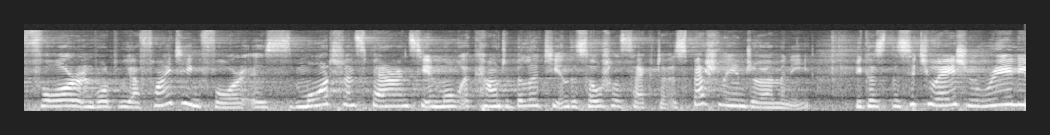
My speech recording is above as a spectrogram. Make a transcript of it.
for and what we are fighting for is more transparency and more accountability in the social sector, especially in Germany, because the situation really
